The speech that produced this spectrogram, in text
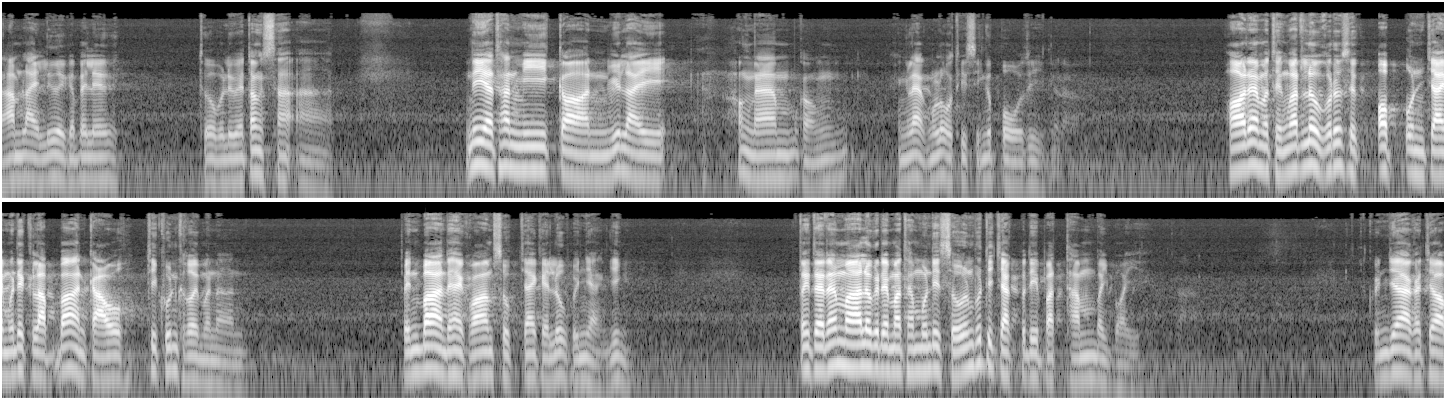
น้ำไล่เลื่อยกันไปเลย ทั่วบริเวณต้องสะอาดนี่ท่านมีก่อนวิไลห้องน้ำของแห่งแรกของโลกที่สิงคโปร์สิพอได้มาถึงวัดลูกก็รู้สึกอบอุ่นใจเหมือนได้กลับบ้านเก่าที่คุ้นเคยมานาน เป็นบ้านที่ให้ความสุขใจแก่ลูกเป็นอย่างยิ่ง ตั้งแต่นั้นมาเราก็ได้มาทำบุญที่ศูนย์พุทธจักรปฏิบัติธรรมบ่อยๆ คุณย่าก็ชอบ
